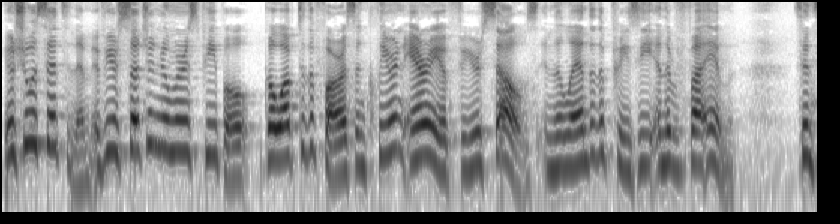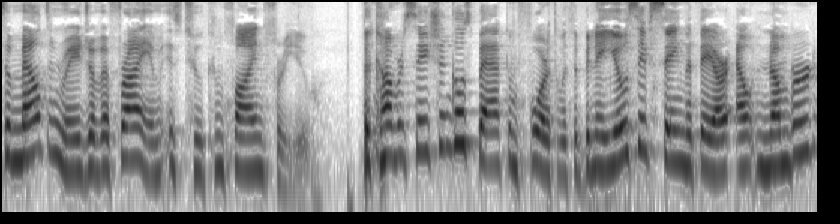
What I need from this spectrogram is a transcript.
Yoshua said to them, If you're such a numerous people, go up to the forest and clear an area for yourselves in the land of the Prizi and the Rephaim, since the mountain range of Ephraim is too confined for you. The conversation goes back and forth with the Bnei Yosef saying that they are outnumbered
